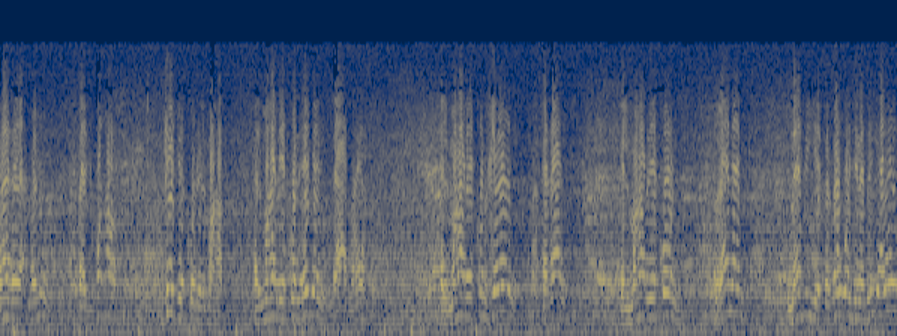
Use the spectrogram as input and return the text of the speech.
ماذا يعملون؟ تحتاج مهر كيف يكون المهر؟ المهر يكون ابن لا ما يصح المهر يكون خيل كذلك. المهر يكون غنم. نبي يتزوج نبي لا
